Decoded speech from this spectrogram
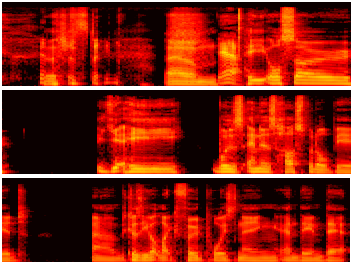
Interesting. Um, Yeah. He also, yeah, he was in his hospital bed um, because he got like food poisoning, and then that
